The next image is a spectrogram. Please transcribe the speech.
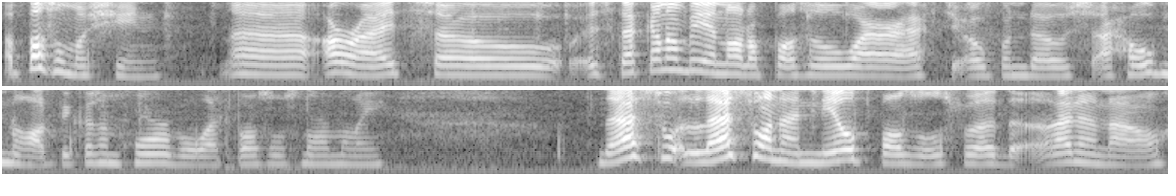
A puzzle machine. Uh, alright, so is that gonna be another puzzle where I have to open those? I hope not, because I'm horrible at puzzles normally. Last, last one I nailed puzzles, but I don't know.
